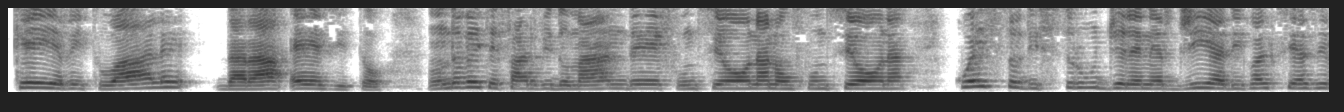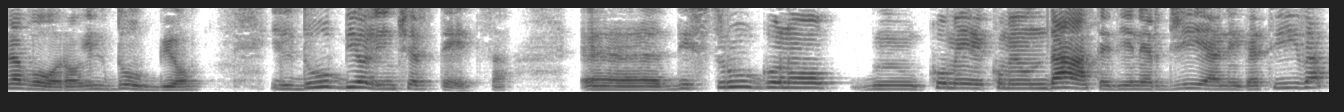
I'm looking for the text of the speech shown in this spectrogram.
che il rituale darà esito. Non dovete farvi domande, funziona, non funziona. Questo distrugge l'energia di qualsiasi lavoro, il dubbio, il dubbio, l'incertezza. Eh, distruggono mh, come, come ondate di energia negativa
